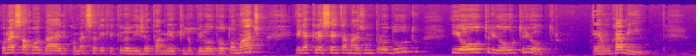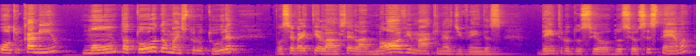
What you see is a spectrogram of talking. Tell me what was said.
começa a rodar, ele começa a ver que aquilo ali já está meio que no piloto automático, ele acrescenta mais um produto e outro e outro e outro. É um caminho. Outro caminho, monta toda uma estrutura, você vai ter lá, sei lá, nove máquinas de vendas dentro do seu, do seu sistema,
